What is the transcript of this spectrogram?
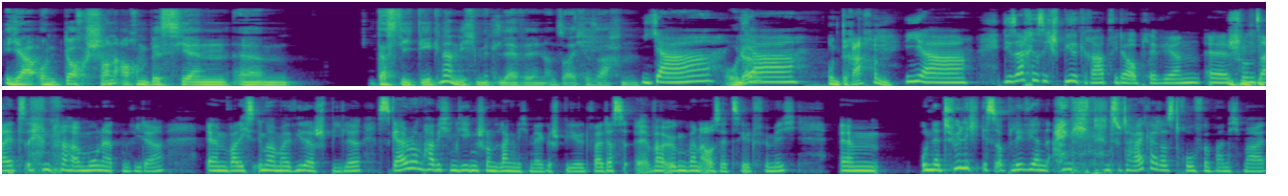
Ja, und doch schon auch ein bisschen, ähm, dass die Gegner nicht mitleveln und solche Sachen. Ja, oder? Ja. Und Drachen. Ja, die Sache ist, ich spiele gerade wieder Oblivion, äh, schon seit ein paar Monaten wieder, ähm, weil ich es immer mal wieder spiele. Skyrim habe ich hingegen schon lang nicht mehr gespielt, weil das äh, war irgendwann auserzählt für mich. Ähm, und natürlich ist Oblivion eigentlich eine Totalkatastrophe manchmal.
